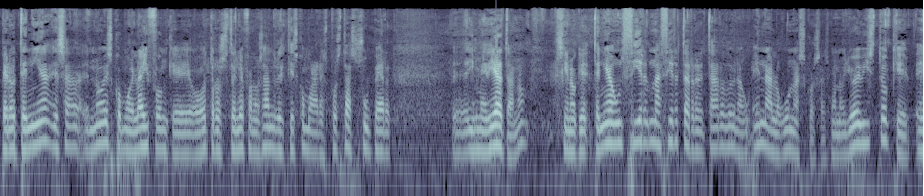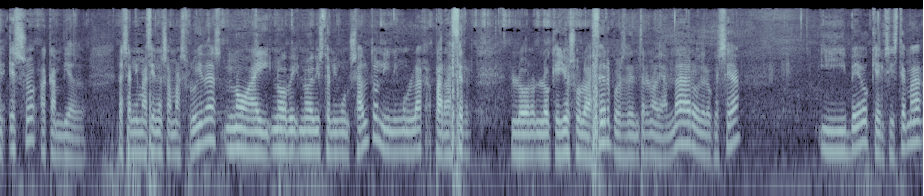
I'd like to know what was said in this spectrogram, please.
pero tenía esa, no es como el iPhone que, o otros teléfonos Android, que es como la respuesta súper eh, inmediata, ¿no? Sino que tenía un cier una cierta retardo en, algunas cosas. Bueno, yo he visto que eh, eso ha cambiado. Las animaciones son más fluidas, no, hay, no, he visto ningún salto ni ningún lag para hacer lo, que yo suelo hacer, pues de entreno de andar o de lo que sea. Y veo que el sistema,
